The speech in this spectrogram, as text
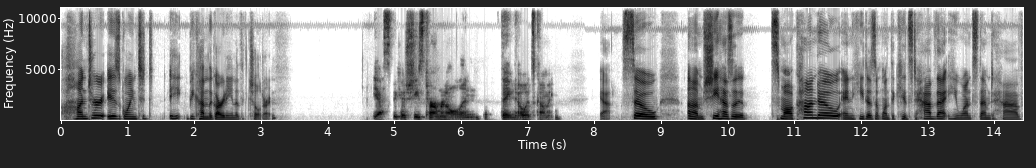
Hunter is going to t- become the guardian of the children. Yes, because she's terminal and they know it's coming. Yeah. So um she has a small condo and he doesn't want the kids to have that. He wants them to have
